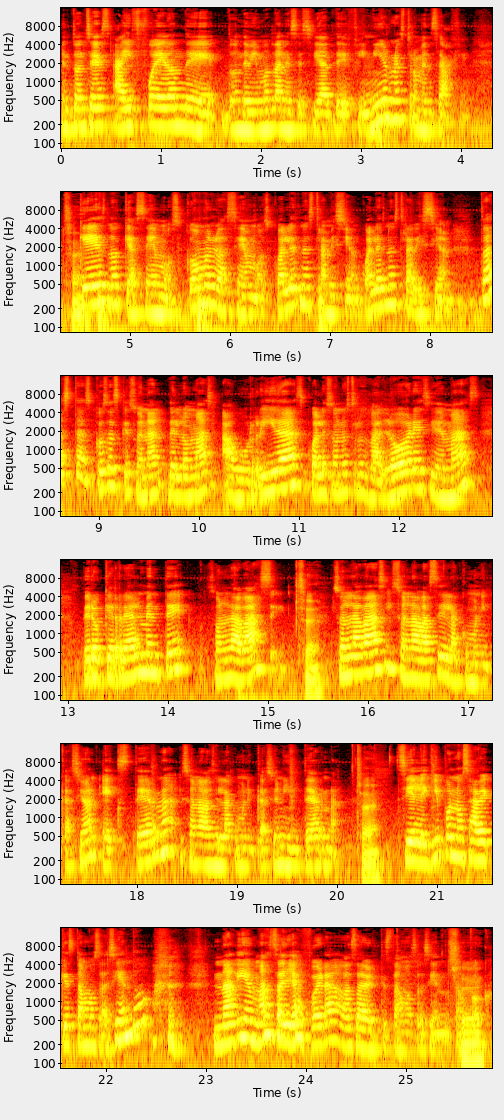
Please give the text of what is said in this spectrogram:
Entonces ahí fue donde, donde vimos la necesidad de definir nuestro mensaje ¿Qué es lo que hacemos? ¿Cómo lo hacemos? ¿Cuál es nuestra misión? ¿Cuál es nuestra visión? Todas estas cosas que suenan de lo más aburridas, cuáles son nuestros valores y demás, pero que realmente son la base. Son la base y son la base de la comunicación externa y son la base de la comunicación interna. Si el equipo no sabe qué estamos haciendo, nadie más allá afuera va a saber qué estamos haciendo tampoco.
